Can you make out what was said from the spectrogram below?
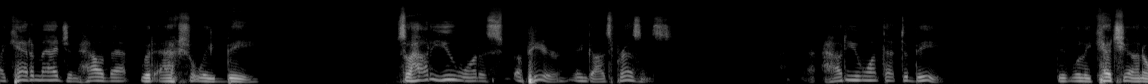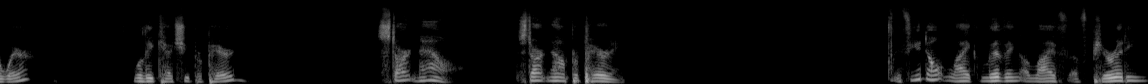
I can't imagine how that would actually be. So, how do you want to appear in God's presence? How do you want that to be? Will He catch you unaware? Will He catch you prepared? Start now. Start now preparing. If you don't like living a life of purity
